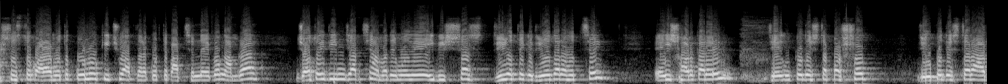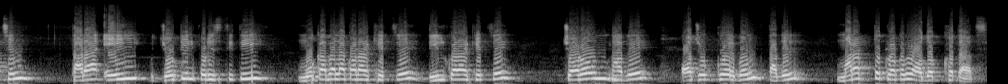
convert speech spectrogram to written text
আশ্বস্ত করার মতো কোনো কিছু আপনারা করতে পারছেন না এবং আমরা যতই দিন যাচ্ছে আমাদের মধ্যে এই বিশ্বাস দৃঢ় থেকে দৃঢ়তর হচ্ছে এই সরকারের যে উপদেষ্টা পর্ষদ, যে উপদেষ্টারা আছেন, তারা এই জটিল পরিস্থিতি মোকাবেলা করার ক্ষেত্রে, ডিল করার ক্ষেত্রে চরমভাবে অযোগ্য এবং তাদের মারাত্মক রকমের অদক্ষতা আছে।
